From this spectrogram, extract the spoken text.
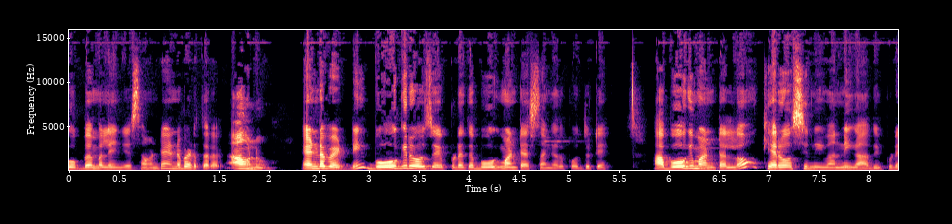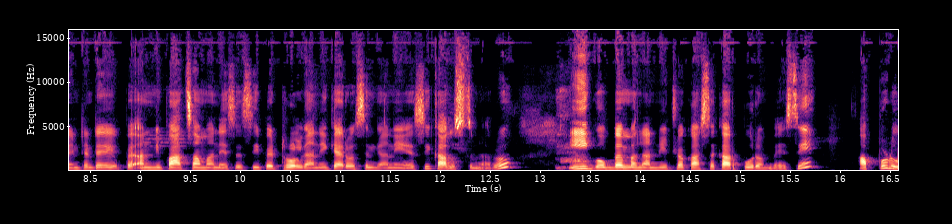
గొబ్బెమ్మలు ఏం చేస్తామంటే ఎండబెడతారు అవి. అవును. ఎండబెట్టి భోగి రోజు ఎప్పుడైతే భోగి మంట వేస్తాం కదా పొద్దుటే ఆ భోగి మంటల్లో కెరోసిన్ ఇవన్నీ కాదు. ఇప్పుడు ఏంటంటే అన్ని పాత సామాన్ వేసేసి పెట్రోల్ కానీ కెరోసిన్ కానీ వేసి కాలుస్తున్నారు. ఈ గొబ్బెమ్మలు అన్నిట్లో కాస్త కర్పూరం వేసి అప్పుడు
